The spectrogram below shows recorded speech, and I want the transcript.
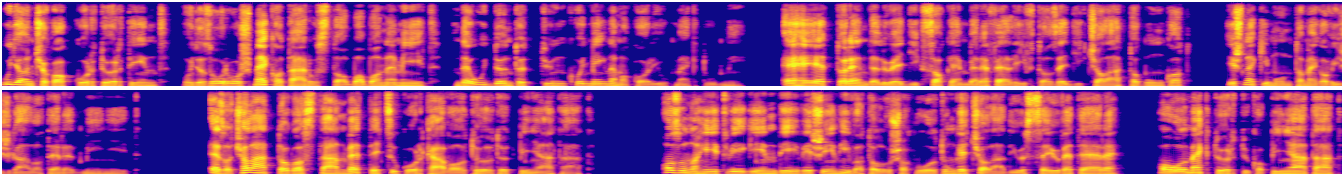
Ugyancsak akkor történt, hogy az orvos meghatározta a baba nemét, de úgy döntöttünk, hogy még nem akarjuk megtudni. Ehelyett a rendelő egyik szakembere felhívta az egyik családtagunkat, és neki mondta meg a vizsgálat eredményét. Ez a családtag aztán vett egy cukorkával töltött pinyátát. Azon a hétvégén Dév és én hivatalosak voltunk egy családi összejövetelre, ahol megtörtük a pinyátát,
